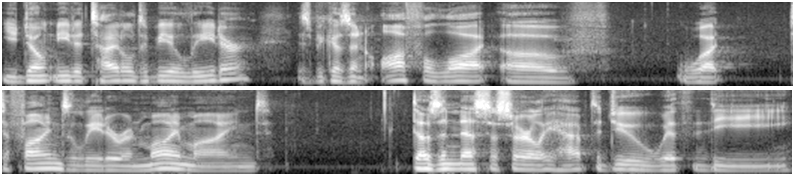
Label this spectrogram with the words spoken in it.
you don't need a title to be a leader is because an awful lot of what defines a leader in my mind doesn't necessarily have to do with the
